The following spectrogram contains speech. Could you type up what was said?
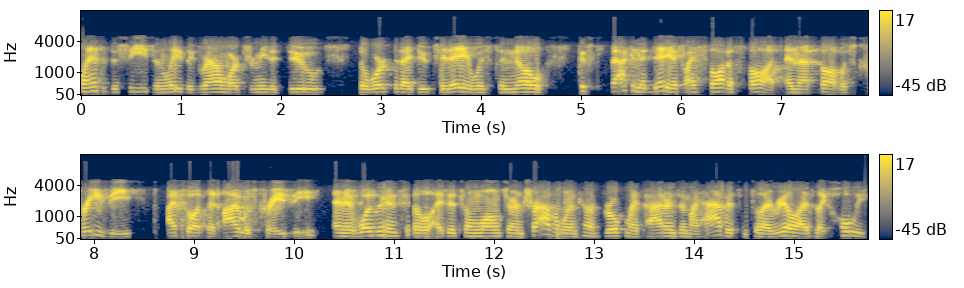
planted the seeds and laid the groundwork for me to do the work that I do today was to know, because back in the day, if I thought a thought and that thought was crazy, I thought that I was crazy. And it wasn't until I did some long-term travel and kind of broke my patterns and my habits until I realized, like, holy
